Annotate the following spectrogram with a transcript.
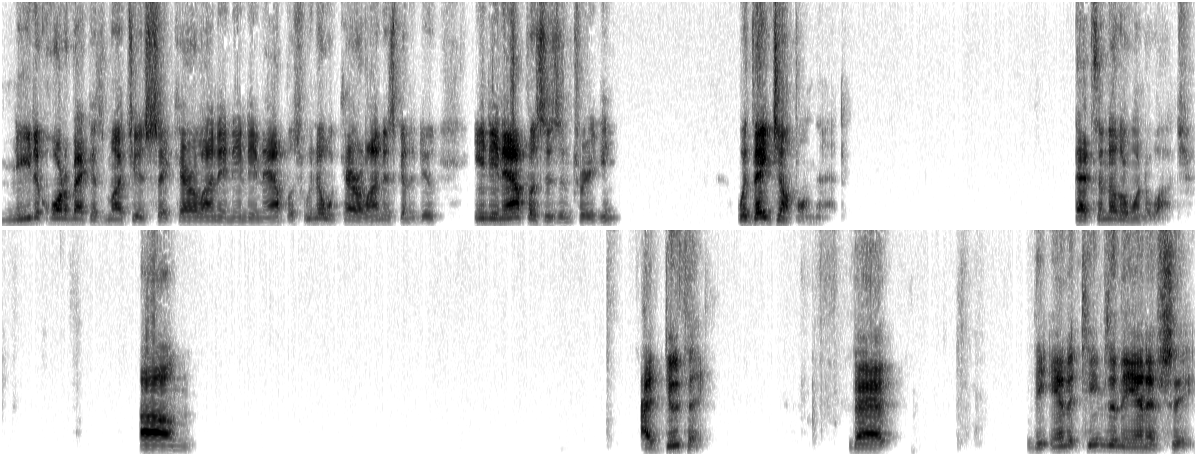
need a quarterback as much as, say, Carolina and Indianapolis. We know what Carolina is going to do. Indianapolis is intriguing. Would they jump on that? That's another one to watch. Um, I do think that the teams in the NFC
